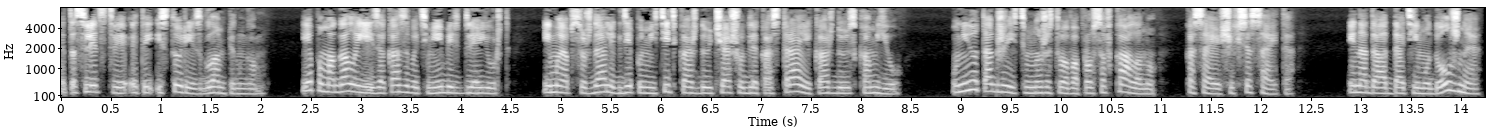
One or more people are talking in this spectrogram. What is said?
Это следствие этой истории с глампингом. Я помогала ей заказывать мебель для юрт, и мы обсуждали, где поместить каждую чашу для костра и каждую скамью. У нее также есть множество вопросов к Аллану, касающихся сайта. И надо отдать ему должное,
